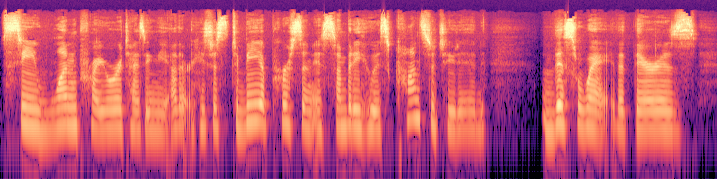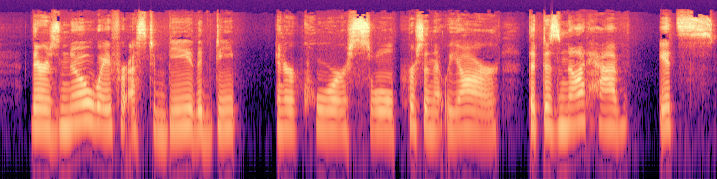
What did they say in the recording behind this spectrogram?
see one prioritizing the other. He's just to be a person is somebody who is constituted this way that there is there is no way for us to be the deep inner core soul person that we are that does not have its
